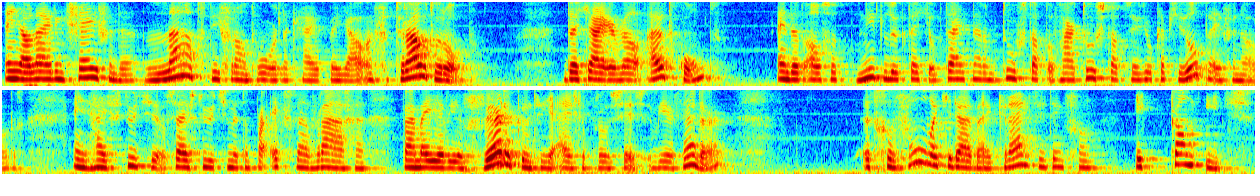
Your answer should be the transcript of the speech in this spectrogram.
En jouw leidinggevende laat die verantwoordelijkheid bij jou en vertrouwt erop dat jij er wel uitkomt. En dat als het niet lukt, dat je op tijd naar hem toestapt of haar toestapt en zegt: Ik heb je hulp even nodig. En hij stuurt je, of zij stuurt je met een paar extra vragen waarmee je weer verder kunt in je eigen proces, weer verder. Het gevoel wat je daarbij krijgt, is denk van, ik kan iets.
